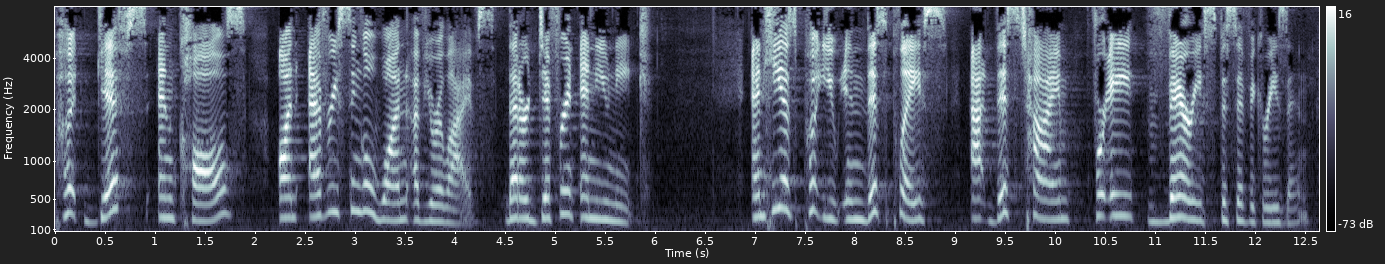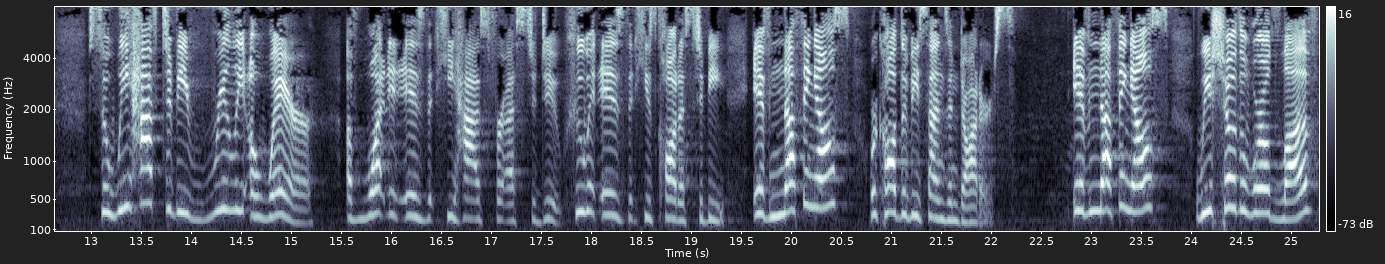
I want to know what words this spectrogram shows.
put gifts and calls on every single one of your lives that are different and unique. And He has put you in this place at this time for a very specific reason. So we have to be really aware of what it is that He has for us to do, who it is that He's called us to be. If nothing else, we're called to be sons and daughters. If nothing else, we show the world love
